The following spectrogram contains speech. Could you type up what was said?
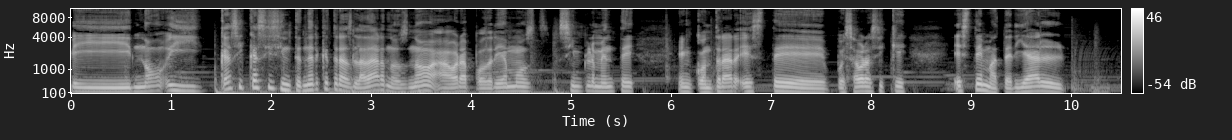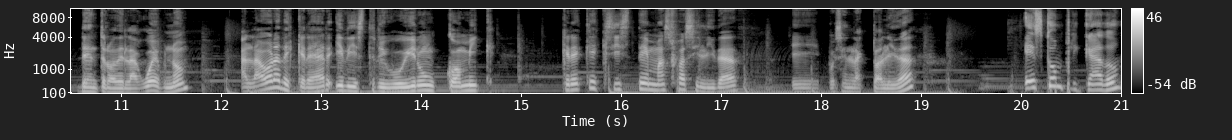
y no y casi casi sin tener que trasladarnos, ¿no? Ahora podríamos simplemente encontrar este pues ahora sí que este material dentro de la web, ¿no? A la hora de crear y distribuir un cómic, ¿cree que existe más facilidad eh, pues en la actualidad? Es complicado.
